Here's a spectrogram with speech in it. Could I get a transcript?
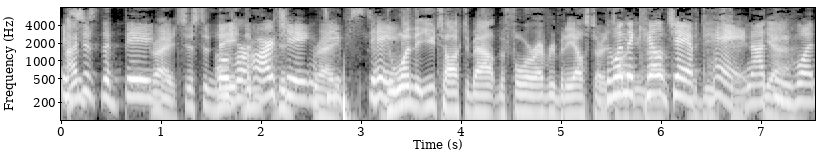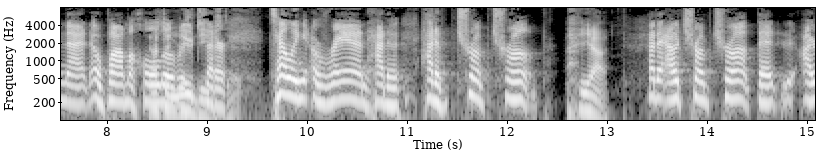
It's I'm- just the big right. It's just the ma- the- the- overarching right. deep state. The one that you talked about before everybody else started. The one that killed JFK, not Yeah. the one that Obama holdovers that are state. telling Iran how to how to trump Trump, Yeah. how to out Trump Trump. That I,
